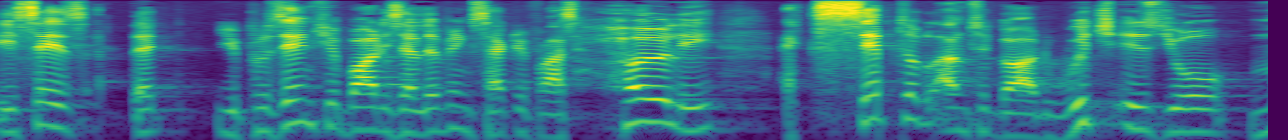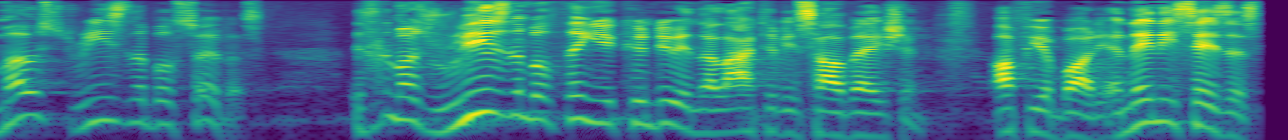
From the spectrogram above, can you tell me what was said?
He says that you present your bodies a living sacrifice, holy, acceptable unto God, which is your most reasonable service. It's the most reasonable thing you can do in the light of His salvation, offer your body. And then He says this,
